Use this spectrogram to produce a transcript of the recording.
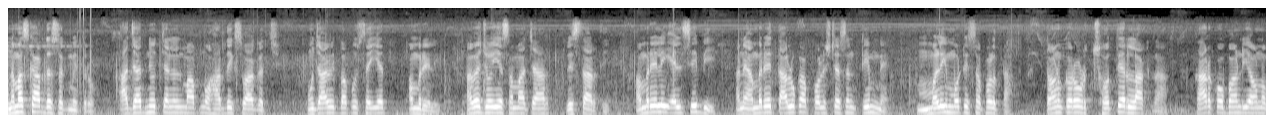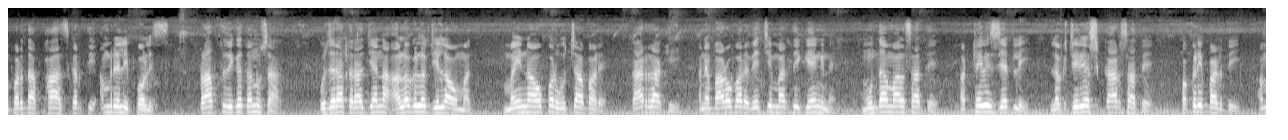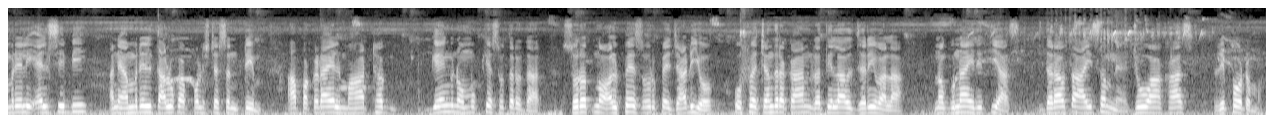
નમસ્કાર દર્શક મિત્રો. આઝાદ ન્યૂઝ ચેનલમાં આપનું હાર્દિક સ્વાગત છે. હું જાવેદ બાપુ સૈયદ અમરેલી. હવે જોઈએ સમાચાર વિસ્તારથી. અમરેલી એલસીબી અને અમરેલી તાલુકા પોલીસ સ્ટેશન ટીમને મળી મોટી સફળતા. ત્રણ કરોડ છોતેર લાખના કાર કૌભાંડિયાઓનો પર્દાફાશ કરતી અમરેલી પોલીસ પ્રાપ્ત વિગત અનુસાર ગુજરાત રાજ્યના અલગ અલગ જિલ્લાઓમાં મહિનાઓ પર ઊંચા ભાડે કાર રાખી અને બારોબાર વેચી મારતી ગેંગને મુદ્દામાલ સાથે અઠ્ઠાવીસ જેટલી લક્ઝરિયસ કાર સાથે પકડી પાડતી અમરેલી એલસીબી અને Amreli taluka police station team આ પકડાયેલ મહાઠગ ગેંગનો મુખ્ય સૂત્રધાર, સુરતનો અલ્પેશ ઉર્ફે જાડીયો, ઉર્ફે ચંદ્રકાંત રતિલાલ જરીવાલાનો ગુનાહિત ઇતિહાસ ધરાવતા આઈસમને ઈસમને જુઓ આ ખાસ રિપોર્ટમાં.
